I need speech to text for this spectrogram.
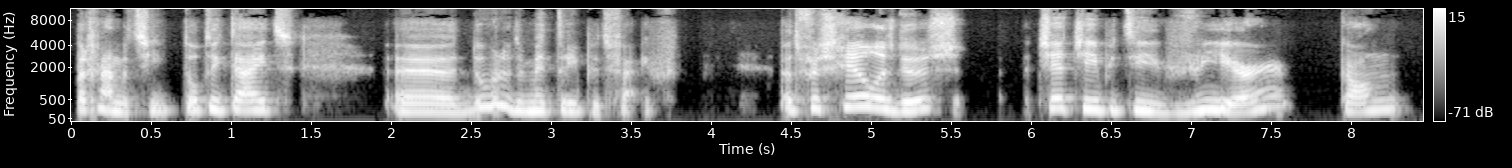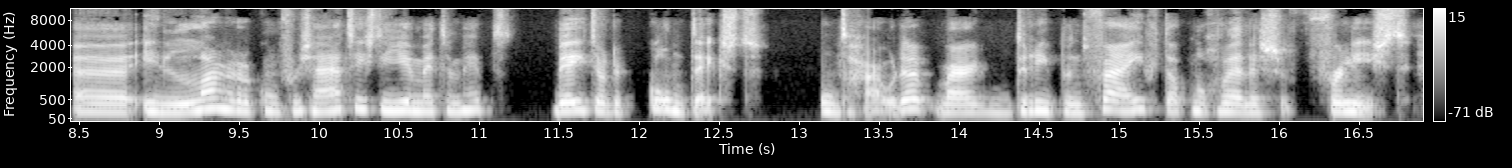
We gaan het zien. Tot die tijd uh, doen we het met 3.5. Het verschil is dus, ChatGPT 4 kan uh, in langere conversaties die je met hem hebt beter de context onthouden, waar 3.5 dat nog wel eens verliest.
